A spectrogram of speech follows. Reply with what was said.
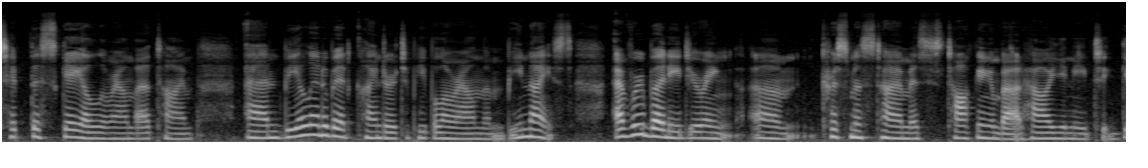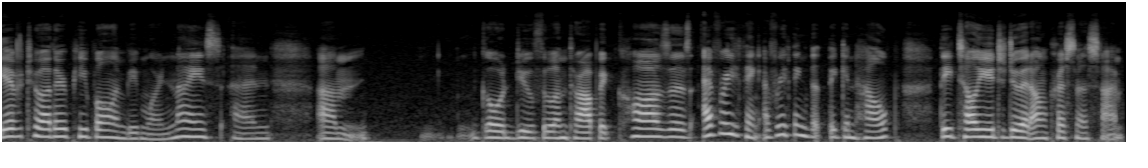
tip the scale around that time and be a little bit kinder to people around them. Be nice. Everybody during um, Christmas time is talking about how you need to give to other people and be more nice and um, go do philanthropic causes. Everything, everything that they can help, they tell you to do it on Christmas time.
